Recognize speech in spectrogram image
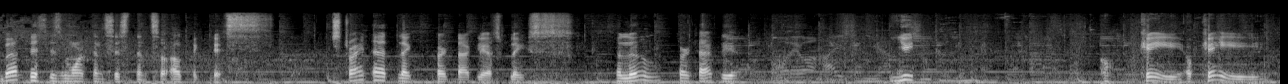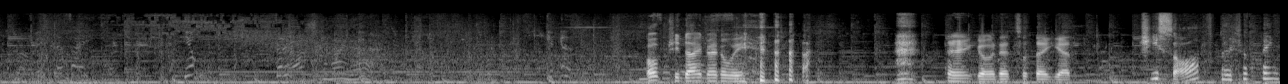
But this is more consistent, so I'll pick this. Let's try it at like Tartaglia's place. Hello, Tartaglia. Yeet. Okay, okay. Oh, she died right away. there you go, that's what I get. She's soft or something?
